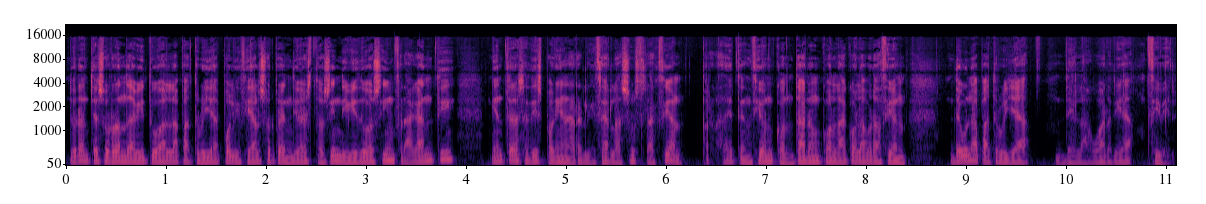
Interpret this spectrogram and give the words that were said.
Durante su ronda habitual, la patrulla policial sorprendió a estos individuos infraganti mientras se disponían a realizar la sustracción. Para la detención contaron con la colaboración de una patrulla de la Guardia Civil.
